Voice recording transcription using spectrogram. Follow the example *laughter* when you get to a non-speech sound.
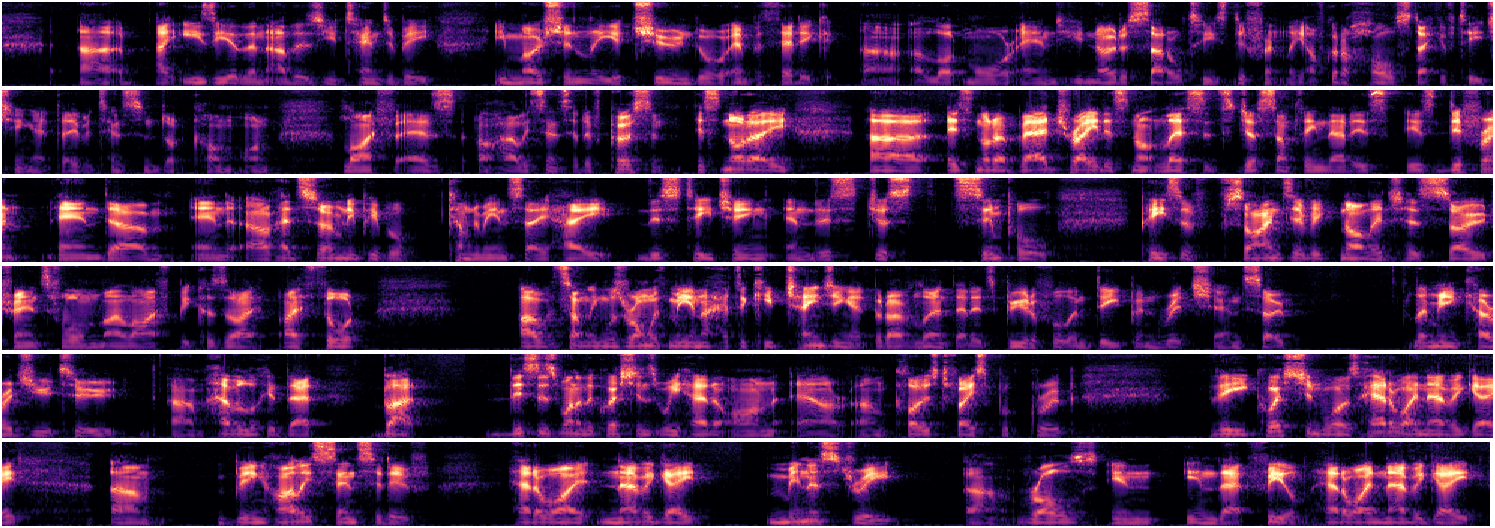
uh, easier than others. You tend to be emotionally attuned or empathetic uh, a lot more, and you notice subtleties differently. I've got a whole stack of teaching at davidtensen.com on life as a highly sensitive person. It's not a uh, it's not a bad trait. It's not less. It's just something that is is different. And um, and I've had so many people come to me and say, "Hey, this teaching and this just simple." Piece of scientific knowledge has so transformed my life because I, I thought I, something was wrong with me and I had to keep changing it, but I've learned that it's beautiful and deep and rich. And so let me encourage you to um, have a look at that. But this is one of the questions we had on our um, closed Facebook group. The question was How do I navigate um, being highly sensitive? How do I navigate ministry uh, roles in in that field? How do I navigate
